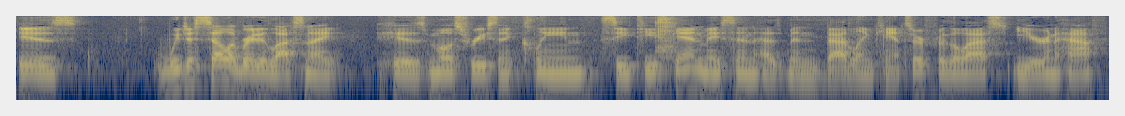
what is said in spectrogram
is we just celebrated last night his most recent clean CT scan. Mason has been battling cancer for the last year and a half,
